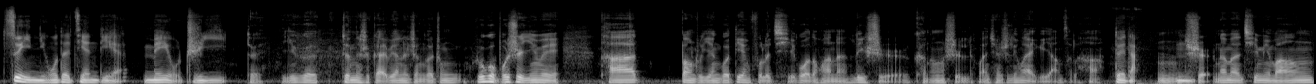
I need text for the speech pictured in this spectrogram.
最牛的间谍，没有之一。对，一个真的是改变了整个中。如果不是因为他帮助燕国颠覆了齐国的话呢，历史可能是完全是另外一个样子了哈。对的，嗯，嗯是。那么齐闵王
